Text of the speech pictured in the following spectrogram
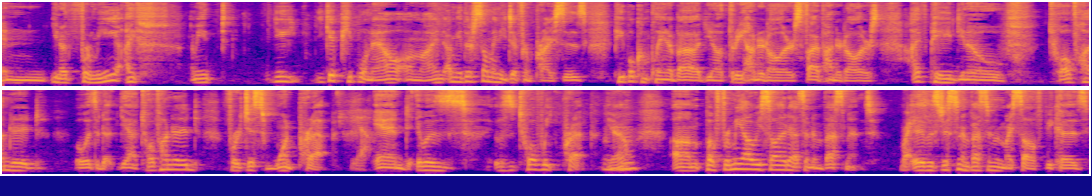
And, you know, for me, I, I mean, you you get people now online. I mean, there's so many different prices. People complain about you know three hundred dollars, five hundred dollars. I've paid you know twelve hundred. What was it? Yeah, twelve hundred for just one prep. Yeah. and it was it was a twelve week prep. You know, um, but for me, I always saw it as an investment. Right. It was just an investment in myself because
